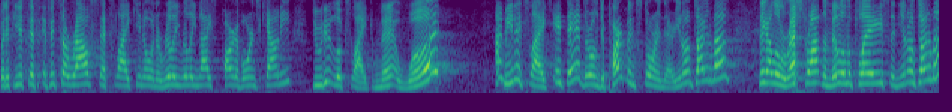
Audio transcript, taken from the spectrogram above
But if, you, if, if it's a Ralph's that's like, you know, in a really, really nice part of Orange County, dude, it looks like, man, what? I mean, it's like, it, they have their own department store in there. You know what I'm talking about? They got a little restaurant in the middle of the place, and you know what I'm talking about?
